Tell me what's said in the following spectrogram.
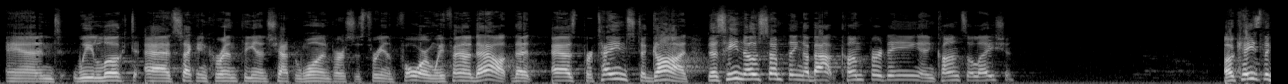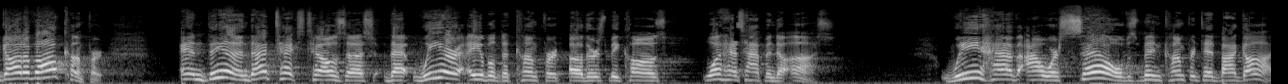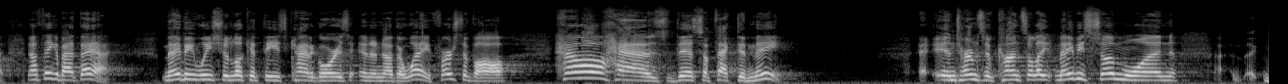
And we looked at 2 Corinthians chapter 1 verses 3 and 4 and we found out that as pertains to God, does He know something about comforting and consolation? Okay, He's the God of all comfort. And then that text tells us that we are able to comfort others because what has happened to us? We have ourselves been comforted by God. Now think about that. Maybe we should look at these categories in another way. First of all, how has this affected me? In terms of consolation, maybe someone,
